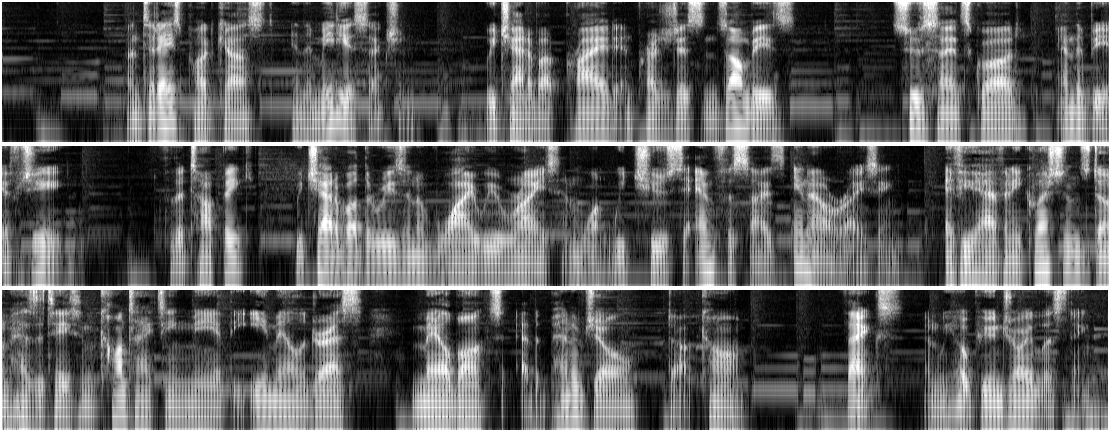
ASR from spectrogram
On today's podcast, in the media section, we chat about Pride and Prejudice and Zombies, Suicide Squad, and the BFG. For the topic, we chat about the reason of why we write and what we choose to emphasize in our writing. If you have any questions, don't hesitate in contacting me at the email address mailbox at thepenofjoel.com. Thanks, and we hope you enjoy listening.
